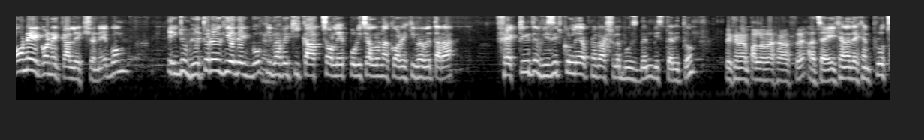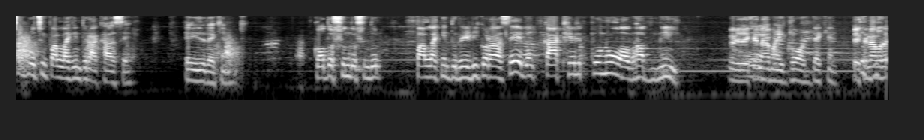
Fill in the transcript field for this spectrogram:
অনেক অনেক কালেকশন এবং একটু ভেতরেও গিয়ে দেখব কীভাবে কি কাজ চলে পরিচালনা করে কীভাবে তারা ফ্যাক্টরিতে ভিজিট করলে আপনারা আসলে বুঝবেন বিস্তারিত। এখানে পাল্লা রাখা আছে। আচ্ছা এখানে দেখেন প্রচুর প্রচুর পাল্লা কিন্তু রাখা আছে। এই যে দেখেন কত সুন্দর সুন্দর পাল্লা কিন্তু রেডি করা আছে এবং কাঠের কোনো অভাব নেই। এখানে মাই গড দেখেন। এখানে আমরা।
